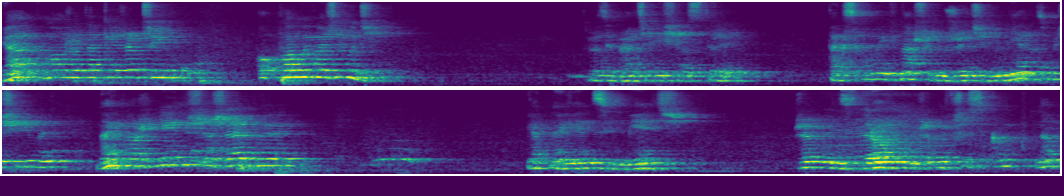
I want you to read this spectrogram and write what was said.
Jak może takie rzeczy okłamywać ludzi? Drodzy bracia i siostry, tak samo i w naszym życiu. Nieraz myślimy, najważniejsze, żeby jak najwięcej mieć, żeby być zdrowym, żeby wszystko nam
